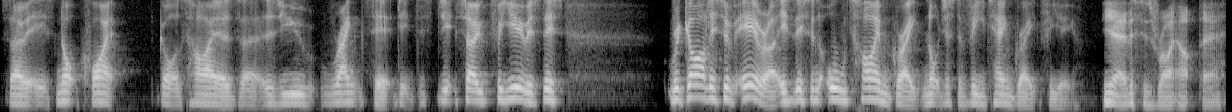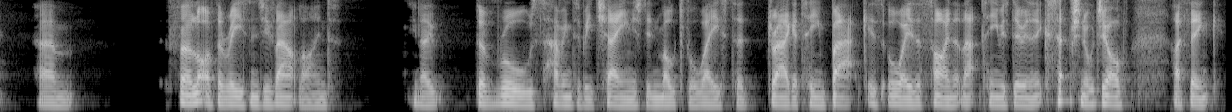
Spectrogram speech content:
so it's not quite got as high as uh, as you ranked it. So for you, is this regardless of era, is this an all time great, not just a V10 great for you? Yeah, this is right up there. Um, for a lot of the reasons you've outlined, you know, the rules having to be changed in multiple ways to drag a team back is always a sign that that team is doing an exceptional job. I think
